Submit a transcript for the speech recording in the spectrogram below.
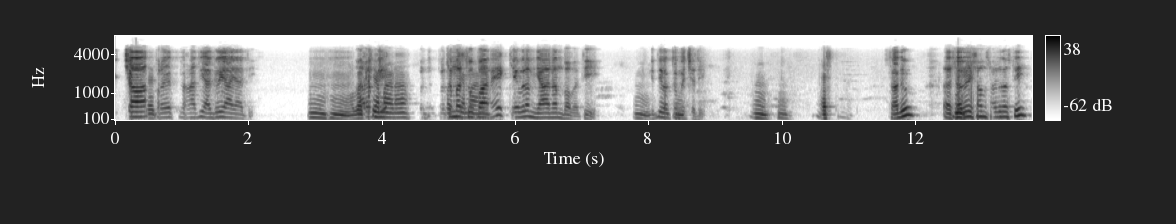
इच्छा प्रयत्नः अपि अग्रे आयाति। हम्म, हम्म, प्रथमसोपाने केवलं ज्ञानं भवति इति वक्तुम् इच्छति। अस्तु। साधु सर्वेषां साधु अस्ति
